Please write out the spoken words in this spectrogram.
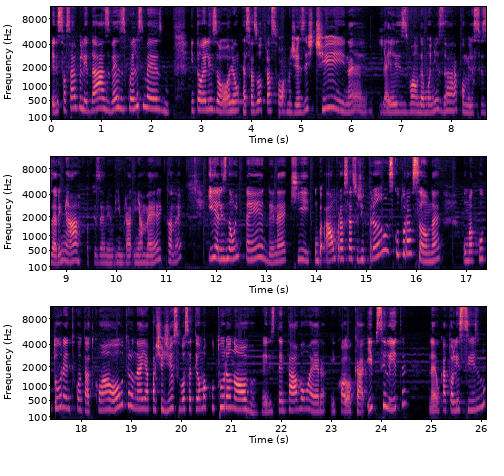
Eles só sabem lidar às vezes com eles mesmos. Então eles olham essas outras formas de existir, né? E aí eles vão demonizar, como eles fizeram em África, fizeram em, em América Né? E eles não entendem, né, que há um processo de transculturação, né? Uma cultura entra em contato com a outra, né? E a partir disso você tem uma cultura nova. Eles tentavam era colocar ipsiliter, né, o catolicismo,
